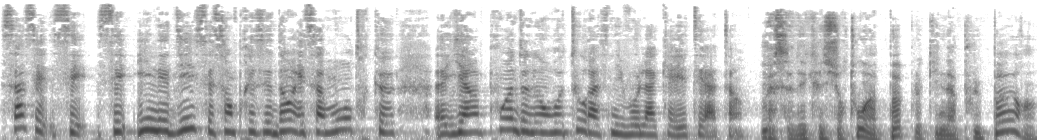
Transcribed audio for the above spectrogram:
Ça, c'est- inédit, c'est sans précédent et ça montre qu'il y a un point de non-retour à ce niveau-là qui a été atteint. Mais ça décrit surtout un peuple qui n'a plus peur.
